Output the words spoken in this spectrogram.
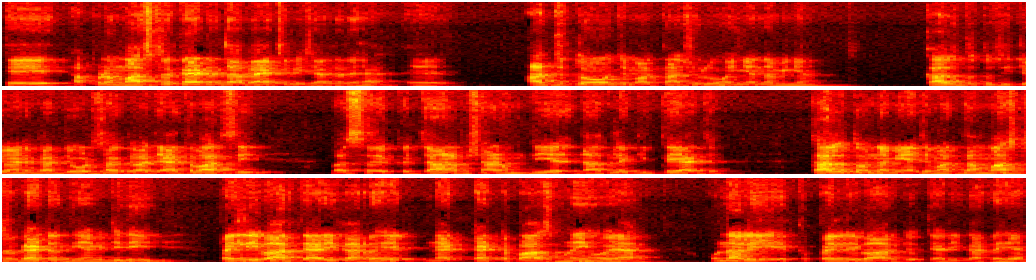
ਤੇ ਆਪਣਾ ਮਾਸਟਰ ਕੈਡਰ ਦਾ ਬੈਚ ਵੀ ਚੱਲ ਰਿਹਾ ਹੈ। ਅੱਜ ਤੋਂ ਜਮਾਤਾਂ ਸ਼ੁਰੂ ਹੋਈਆਂ ਨਵੀਆਂ। ਕੱਲ ਤੋਂ ਤੁਸੀਂ ਜੁਆਇਨ ਕਰ, ਜੋੜ ਸਕਦੇ ਹੋ। ਅੱਜ ਐਤਵਾਰ ਸੀ। ਬਸ ਇੱਕ ਜਾਣ ਪਛਾਣ ਹੁੰਦੀ ਹੈ, ਦਾਖਲੇ ਕੀਤੇ ਅੱਜ। ਕੱਲ ਤੋਂ ਨਵੀਆਂ ਜਮਾਤਾਂ ਮਾਸਟਰ ਕੈਡਰ ਦੀਆਂ ਵੀ, ਜਿਹਦੀ ਪਹਿਲੀ ਵਾਰ ਤਿਆਰੀ ਕਰ ਰਹੇ ਨੈਟ ਟੈਟ ਪਾਸ ਹੁਣੇ ਹੋਇਆ। ਉਹਨਾਂ ਲਈ ਇੱਕ ਪਹਿਲੀ ਵਾਰ ਜੋ ਤਿਆਰੀ ਕਰ ਰਹੇ ਆ,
